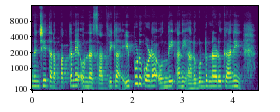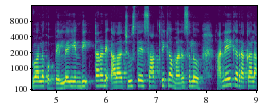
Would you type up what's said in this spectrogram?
నుంచి తన పక్కనే ఉన్న సాత్విక ఇప్పుడు కూడా ఉంది అని అనుకుంటున్నాడు కానీ వాళ్ళకు పెళ్ళయింది. తనని అలా చూస్తే సాత్విక మనసులో అనేక రకాల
